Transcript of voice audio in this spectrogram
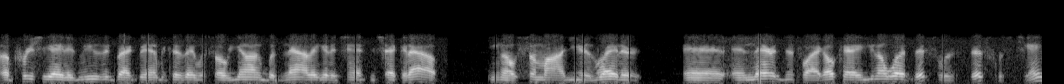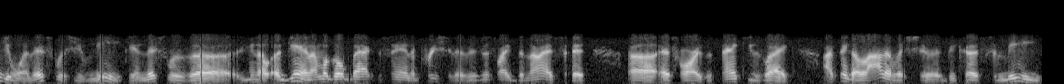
appreciated music back then because they were so young, but now they get a chance to check it out, you know, some odd years later, and and they're just like, okay, you know what, this was this was genuine, this was unique, and this was, uh, you know, again, I'm gonna go back to saying appreciative. It's just like Denai said uh, as far as the thank yous. Like I think a lot of us should because to me,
